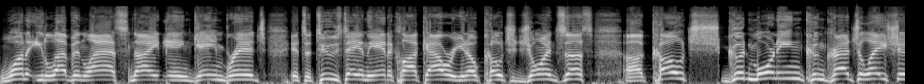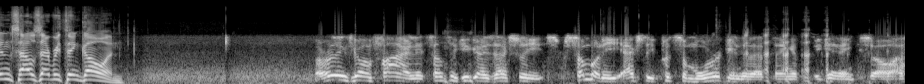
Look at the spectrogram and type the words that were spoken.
111 last night in Gainbridge. It's a Tuesday in the 8 o'clock hour. You know, coach joins us. Uh, coach, good morning. Congratulations. How's everything going? Everything's going fine. It sounds like you guys actually, somebody actually put some work into that thing at the beginning. So uh,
